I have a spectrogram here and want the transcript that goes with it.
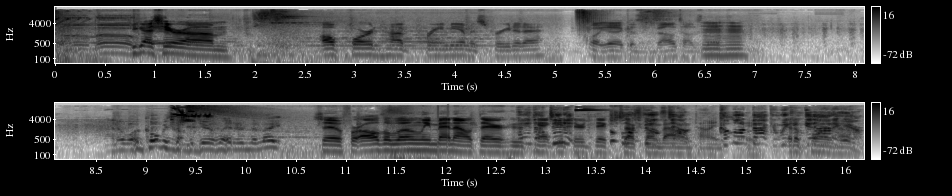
Move. Move. You guys hear um, all Pornhub Premium is free today. Oh yeah, because it's Valentine's Day. Mm-hmm. I know what Colby's gonna be doing later in the night. So for all the lonely men out there who Hey, can't get it. their dick The sucked on voicemail's down. Valentine's Come on Day, back and we go to can get out of Pornhub.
